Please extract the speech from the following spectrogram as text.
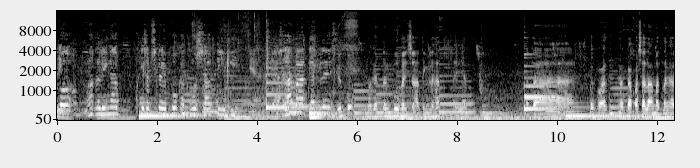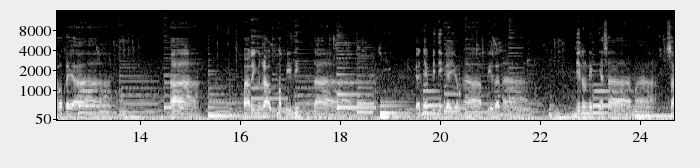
Po, mga kalingap. Pakisubscribe po Kakusa TV. Yeah. Salamat, God bless. Yun po, magandang buhay sa ating lahat. Ayan. At ah, magpa- magpapasalamat lang ako kaya ah paring Ralph Mapili at ah, kanya binigay yung ah, pira na dinonate niya sa mga sa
